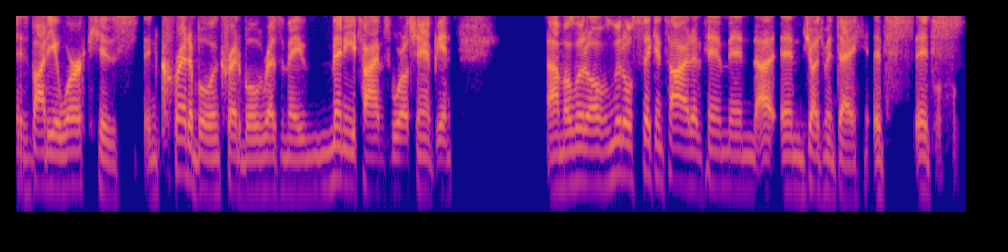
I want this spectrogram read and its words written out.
his body of work, his incredible, incredible resume, many times world champion. I'm a little little sick and tired of him and uh, in Judgment Day. It's it's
